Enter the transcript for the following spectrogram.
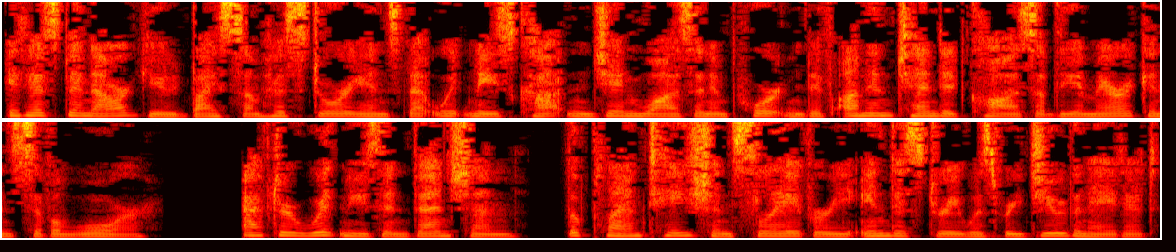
It has been argued by some historians that Whitney's cotton gin was an important if unintended cause of the American Civil War. After Whitney's invention, the plantation slavery industry was rejuvenated,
